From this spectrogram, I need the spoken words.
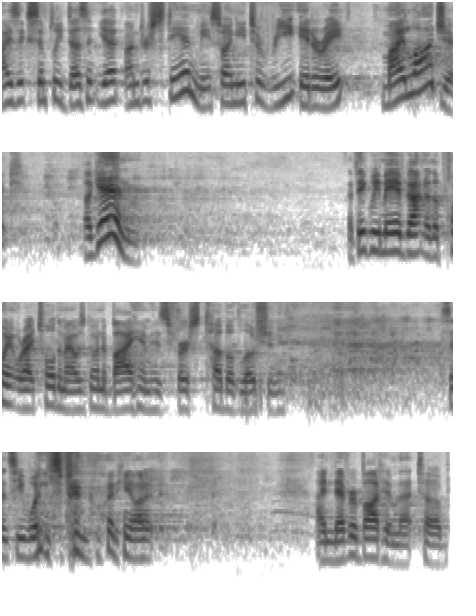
Isaac simply doesn't yet understand me, so I need to reiterate my logic again. I think we may have gotten to the point where I told him I was going to buy him his first tub of lotion since he wouldn't spend the money on it. I never bought him that tub.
